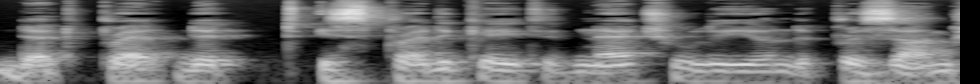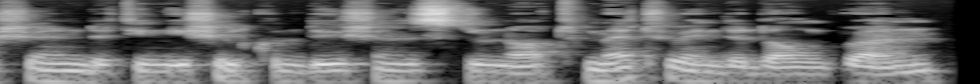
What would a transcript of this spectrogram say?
that, pre- that is predicated naturally on the presumption that initial conditions do not matter in the long run.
